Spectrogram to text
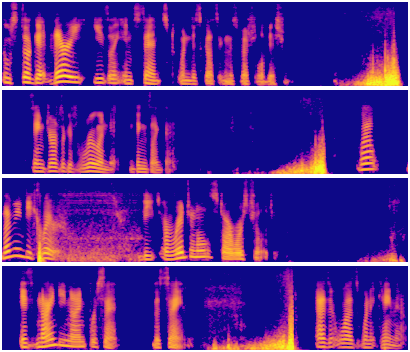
who still get very easily incensed when discussing the special edition, saying George Lucas ruined it and things like that. Well, let me be clear. The original Star Wars trilogy is 99% the same as it was when it came out.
